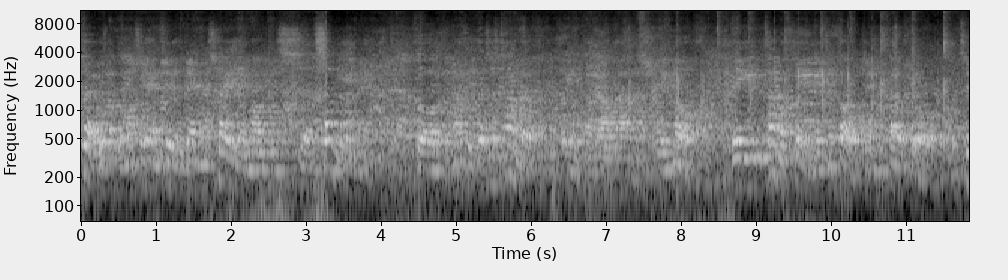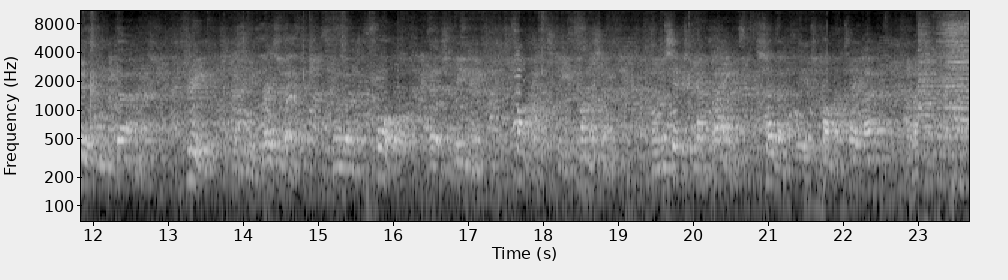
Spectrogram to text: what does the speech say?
to the Denver Stadium on this uh, Sunday evening for United versus Tamworth. In Street North. The Tamworth team is involved in Belshaw, the two Andy Burns, three Matthew Bracelet, number four is Beanie, five Steve Thomason, number six Jack Lane, seven is Connor Taylor,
